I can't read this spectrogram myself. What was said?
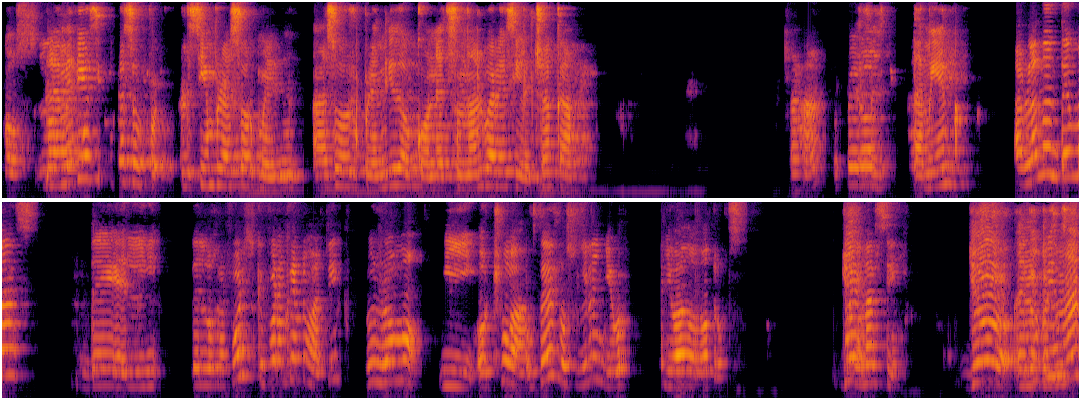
los, los- La media siempre, ha siempre ha, sorpre- ha sorprendido con Edson Álvarez y el Chaca. Ajá. Pero También, hablando en temas del, de los refuerzos que fueron Henry Martín, Luis Romo y Ochoa, ¿ustedes los hubieran llevado, llevado otros? Yo, Yo- sí. Yo, en lo personal,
